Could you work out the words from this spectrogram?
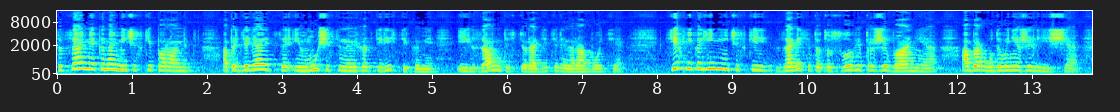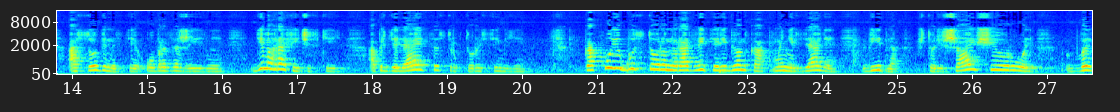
Социально-экономический параметр определяется имущественными характеристиками и их занятостью родителей на работе. Технико-генический зависит от условий проживания, оборудования жилища, особенностей образа жизни. Демографический определяется структурой семьи какую бы сторону развития ребенка мы не взяли, видно, что решающую роль в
